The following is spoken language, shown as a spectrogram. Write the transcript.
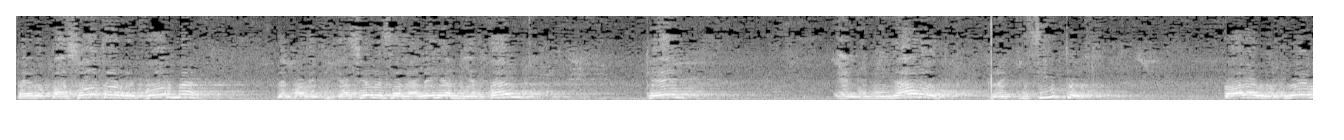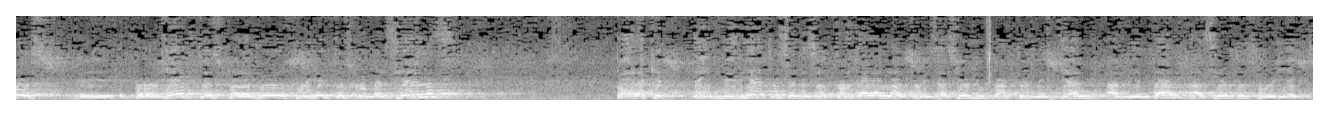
Pero pasó otra reforma de modificaciones a la ley ambiental que eliminaron requisitos para los nuevos eh, proyectos, para nuevos proyectos comerciales, para que de inmediato se les otorgara la autorización de impacto ambiental, a ciertos proyectos.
